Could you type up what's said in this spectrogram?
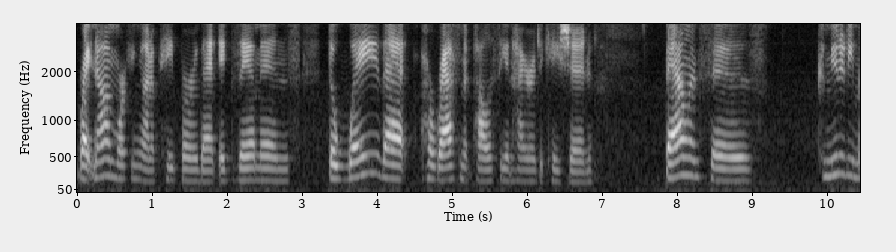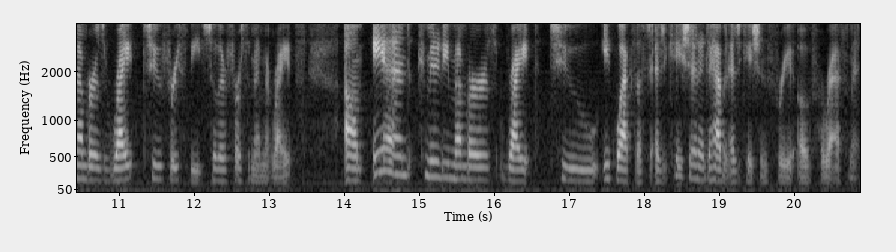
right now I'm working on a paper that examines the way that harassment policy in higher education balances community members' right to free speech, so their First Amendment rights, um, and community members' right to equal access to education and to have an education free of harassment.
